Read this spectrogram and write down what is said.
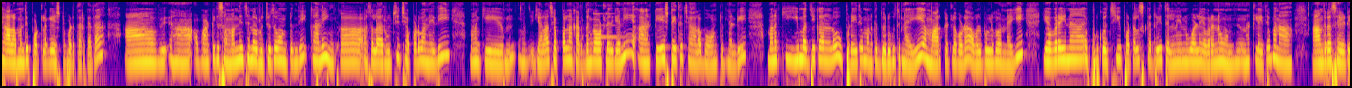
చాలామంది పొట్లగా ఇష్టపడతారు కదా. వాటికి సంబంధించిన రుచితో ఉంటుంది. కానీ ఇంకా అసలు ఆ రుచి చెప్పడం అనేది మనకి ఎలా చెప్పాలో నాకు అర్థం కావట్లేదు కానీ ఆ టేస్ట్ అయితే చాలా బాగుంటుందండి. మనకి ఈ మధ్యకాలంలో ఇప్పుడైతే మనకు దొరుకుతున్నాయి ఆ మార్కెట్లో కూడా అవైలబుల్గా ఉన్నాయి. ఎవరైనా ఇప్పుడుకొచ్చి పొటల్స్ కర్రీ తెలియని వాళ్ళు ఎవరైనా ఉన్నట్లయితే మన ఆంధ్ర సైడ్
